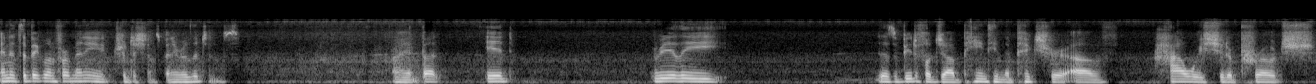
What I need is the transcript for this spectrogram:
And it's a big one for many traditions, many religions. Right? But it really does a beautiful job painting the picture of how we should approach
